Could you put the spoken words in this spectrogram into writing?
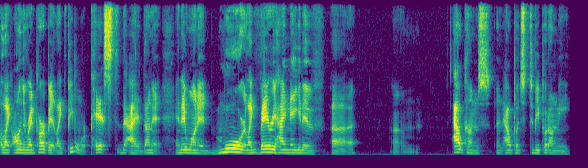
like on the red carpet, like people were pissed that I had done it, and they wanted more, like very high negative uh, um, outcomes and outputs to be put on me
